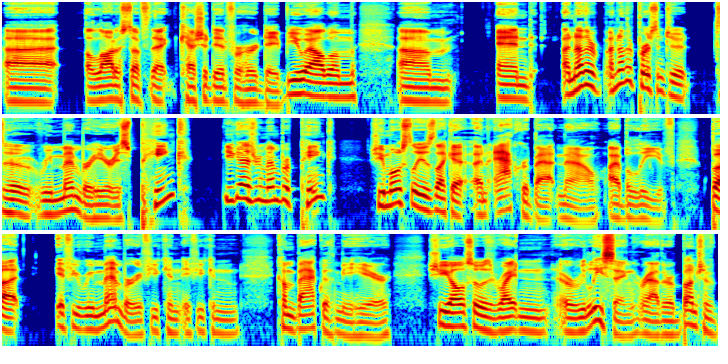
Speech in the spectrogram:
Uh, a lot of stuff that Kesha did for her debut album, um, and another another person to to remember here is Pink. Do you guys remember Pink? She mostly is like a, an acrobat now, I believe. But if you remember, if you can if you can come back with me here, she also is writing or releasing rather a bunch of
